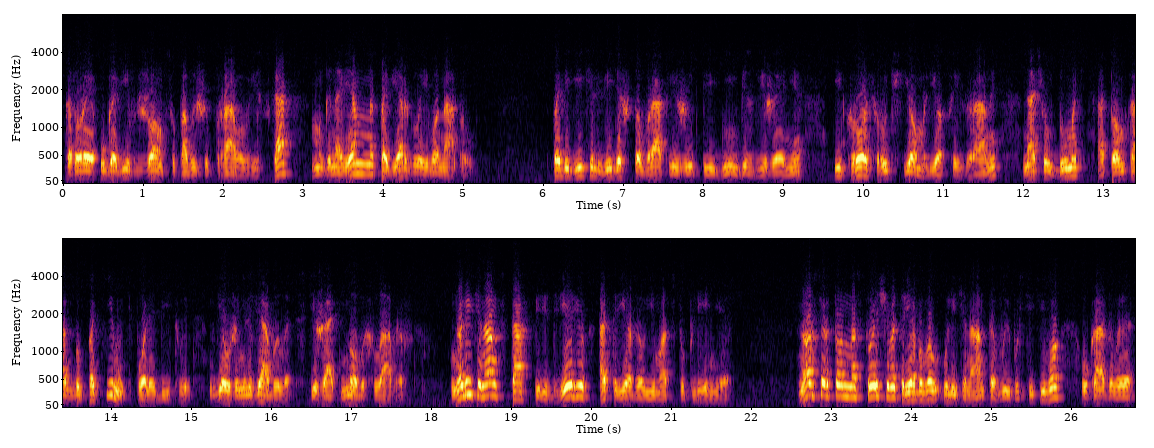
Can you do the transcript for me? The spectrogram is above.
которая, угодив Джонсу повыше правого виска, мгновенно повергла его на пол. Победитель, видя, что враг лежит перед ним без движения, и кровь ручьем льется из раны, начал думать о том, как бы покинуть поле битвы, где уже нельзя было стяжать новых лавров. Но лейтенант, став перед дверью, отрезал ему отступление. Норсертон настойчиво требовал у лейтенанта выпустить его, указывая,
